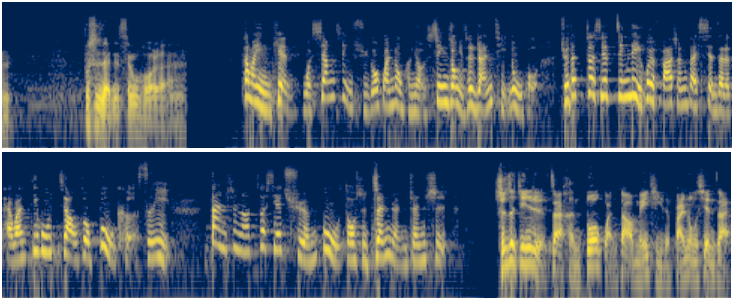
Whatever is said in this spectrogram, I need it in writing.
不是人的生活了。看完影片，我相信许多观众朋友心中也是燃起怒火，觉得这些经历会发生在现在的台湾，几乎叫做不可思议。但是呢，这些全部都是真人真事。时至今日，在很多管道媒体的繁荣现在，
